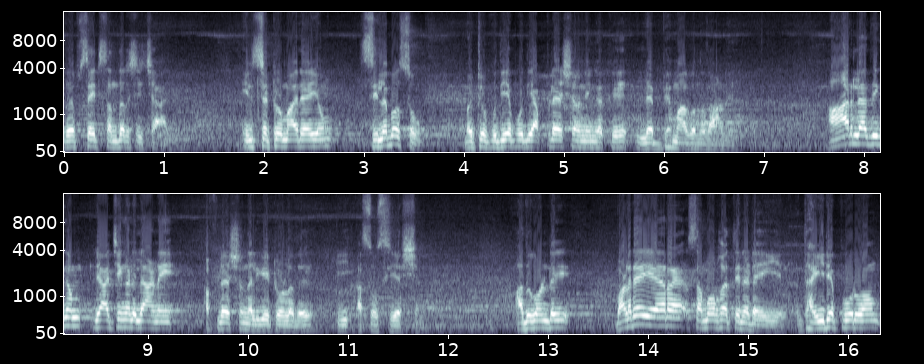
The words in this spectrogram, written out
വെബ്സൈറ്റ് സന്ദർശിച്ചാൽ ഇൻസ്ട്രക്ടർമാരെയും സിലബസും മറ്റു പുതിയ പുതിയ അപ്ഡേഷൻ നിങ്ങൾക്ക് ലഭ്യമാകുന്നതാണ്. ആറിലധികം രാജ്യങ്ങളിലാണ് അപ്ഡേഷൻ നൽകിയിട്ടുള്ളത് ഈ അസോസിയേഷൻ. അതുകൊണ്ട് വളരെയേറെ സമൂഹത്തിനിടയിൽ ധൈര്യപൂർവം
